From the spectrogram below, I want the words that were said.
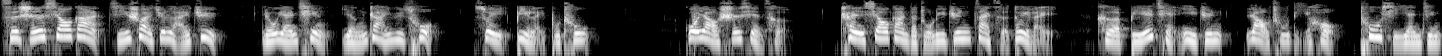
此时萧干即率军来拒，刘延庆迎战遇挫，遂壁垒不出。郭药师献策，趁萧干的主力军在此对垒，可别遣义军绕出敌后，突袭燕京。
